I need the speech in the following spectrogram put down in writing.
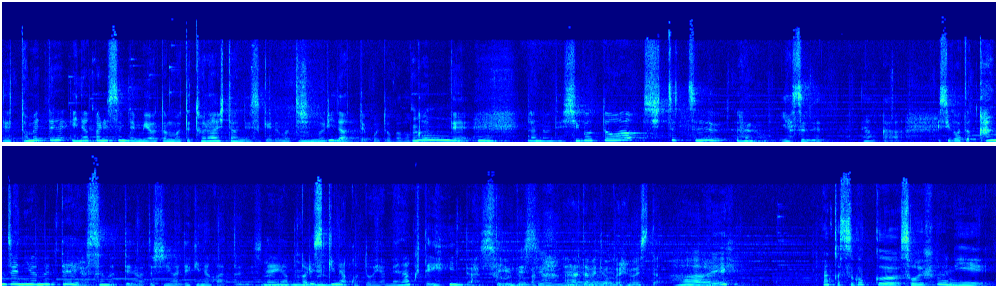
で止めて田舎に住んでみようと思ってトライしたんですけど私無理だってことが分かって、うんうん、なので仕事をしつつあの休む。なんか仕事完全に辞めて休むっていうのは私にはできなかったんですね、うんうん、やっぱり好きなことをやめなくていいんだっていうのが改めて分かりました。はい、なんかすごくそういうふうに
